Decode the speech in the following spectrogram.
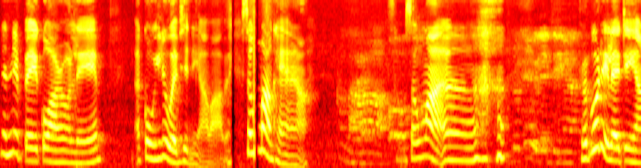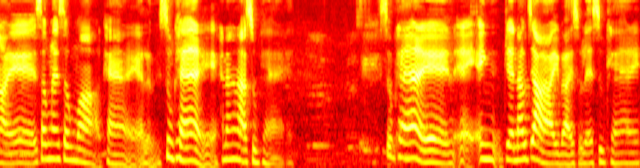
နှစ်နှစ်ပဲကွာတော့လေအကိုကြီးလိုပဲဖြစ်နေတာပါပဲစုံမခံရတာ ဟုတ်လား စုံမအမ် ဘယ်လိုလဲတင်ရ report တွေလည်းတင်ရတယ်စုံလဲစုံမခံရတယ်အဲ့လိုစုခံရတယ်ခဏခဏစုခံရတယ်စုခံရတယ်အိမ်ပြန်နောက်ကြတာကြီးပါဆိုလဲစုခံရတယ်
